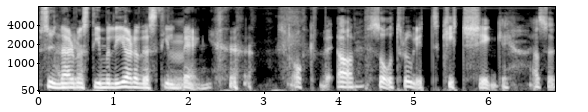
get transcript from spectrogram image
synnerven stimulerades till mm. bäng. och ja, så otroligt kitschig. Alltså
